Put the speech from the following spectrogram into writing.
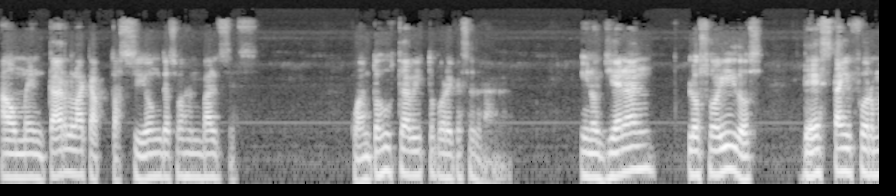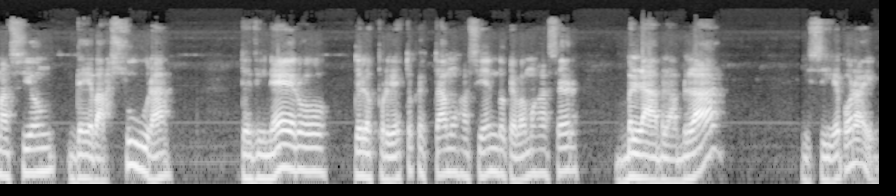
aumentar la captación de esos embalses. ¿Cuántos usted ha visto por ahí que se dragan? Y nos llenan los oídos de esta información de basura, de dinero, de los proyectos que estamos haciendo, que vamos a hacer, bla, bla, bla, y sigue por ahí.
